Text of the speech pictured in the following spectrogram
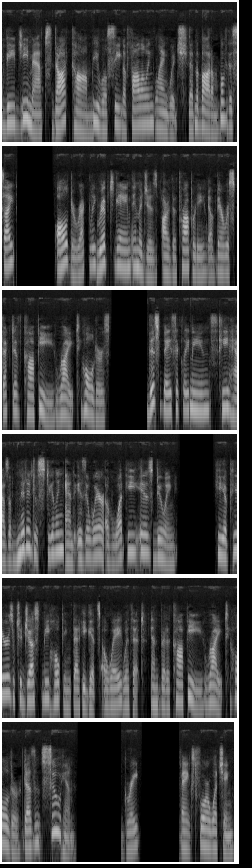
vgmaps.com you will see the following language at the bottom of the site. All directly ripped game images are the property of their respective copyright holders. This basically means he has admitted to stealing and is aware of what he is doing. He appears to just be hoping that he gets away with it and that a copyright holder doesn't sue him. Great. Thanks for watching.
